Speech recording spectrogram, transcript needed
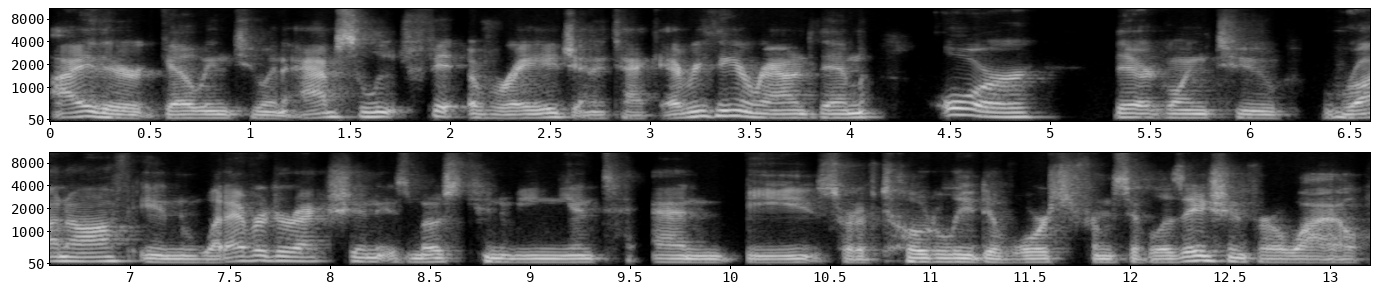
either go into an absolute fit of rage and attack everything around them, or they're going to run off in whatever direction is most convenient and be sort of totally divorced from civilization for a while,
